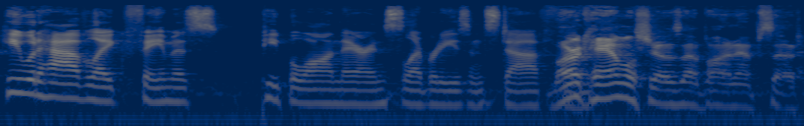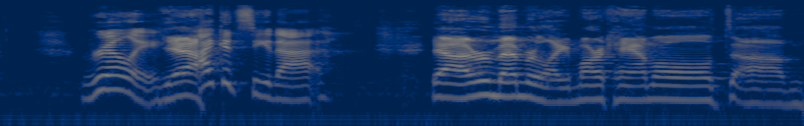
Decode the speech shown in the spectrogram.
he would have like famous people on there and celebrities and stuff. Mark Hamill shows up on an episode. Really? Yeah. I could see that. Yeah, I remember like Mark Hamill, um,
